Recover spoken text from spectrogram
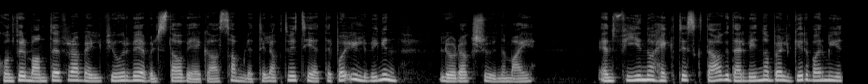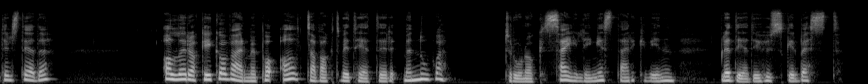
Konfirmanter fra Velfjord, Vevelstad og Vega samlet til aktiviteter på Ylvingen lørdag 7. mai. En fin og hektisk dag der vind og bølger var mye til stede. Alle rakk ikke å være med på alt av aktiviteter, men noe. Tror nok seiling i sterk vind ble det de husker best.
